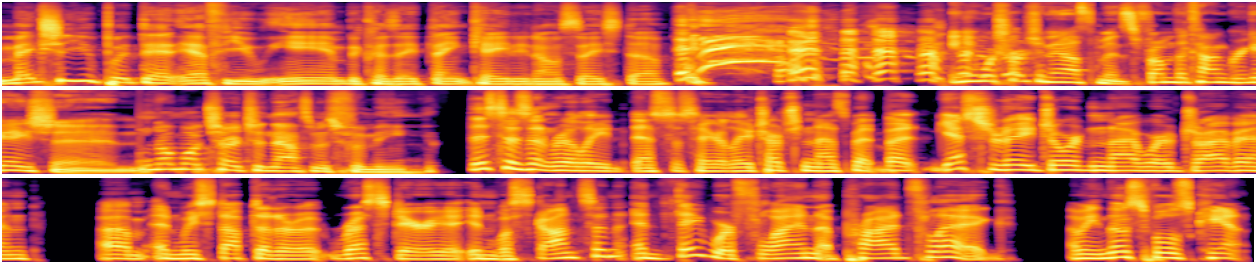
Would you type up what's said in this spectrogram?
Make sure you put that FU in because they think Katie don't say stuff. Any more church announcements from the congregation? No more church announcements for me. This isn't really necessarily a church announcement, but yesterday Jordan and I were driving um, and we stopped at a rest area in Wisconsin and they were flying a pride flag. I mean, those fools can't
